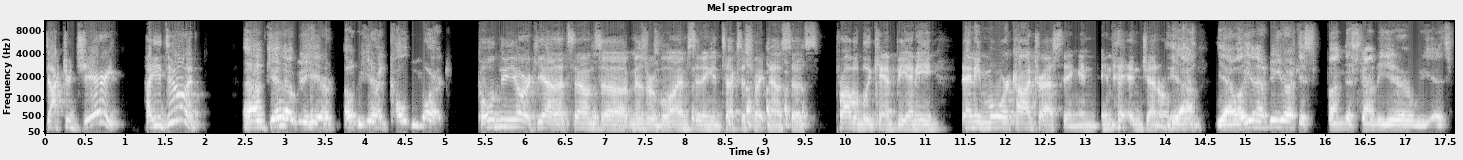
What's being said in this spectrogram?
Dr. Gerry, how you doing? I'm good over here, over here in cold New York. Cold New York, yeah, that sounds uh, miserable. I'm sitting in Texas right now, so it's probably can't be any any more contrasting in in, in general. Yeah, yeah. Well, you know, New York is fun this time of year. We it's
